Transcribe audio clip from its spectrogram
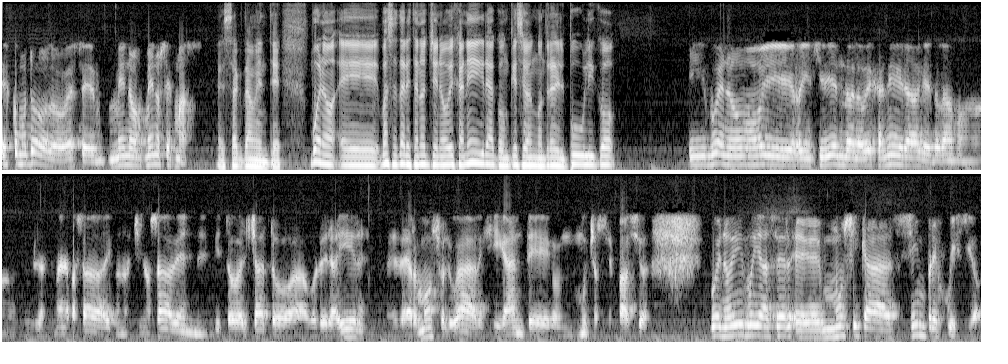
es, como todo, es, eh, menos, menos es más. Exactamente. Bueno, vas a estar esta noche en Oveja Negra, ¿con qué se va a encontrar el público? Y bueno, hoy reincidiendo en Oveja Negra, que tocamos la semana pasada y con los chinos saben, me invitó el chato a volver a ir, hermoso lugar, gigante, con muchos espacios. Bueno, hoy voy a hacer eh, música sin prejuicio.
